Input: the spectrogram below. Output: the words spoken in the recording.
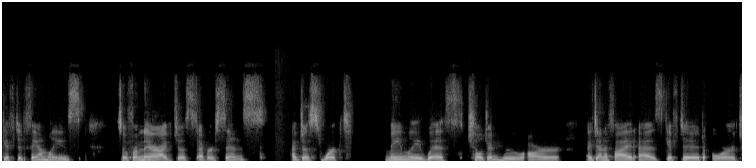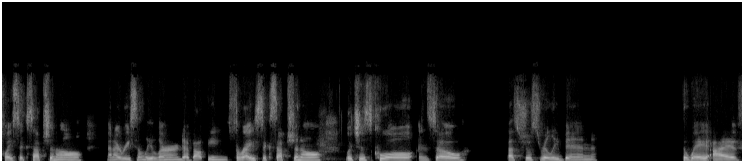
gifted families. So from there, I've just ever since, I've just worked mainly with children who are identified as gifted or twice exceptional. And I recently learned about being thrice exceptional, which is cool. And so that's just really been the way I've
